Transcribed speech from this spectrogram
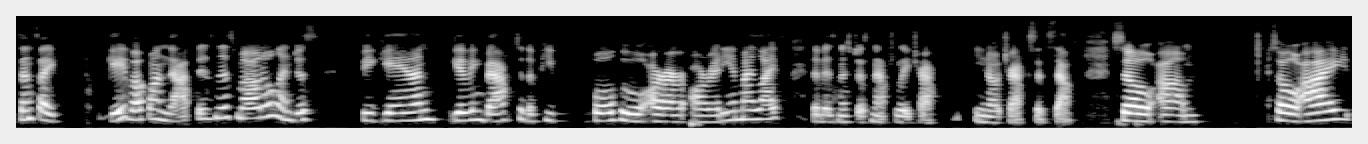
since I gave up on that business model and just began giving back to the people who are already in my life, the business just naturally track, you know, tracks itself. So, um, so I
